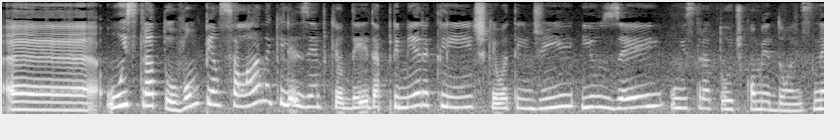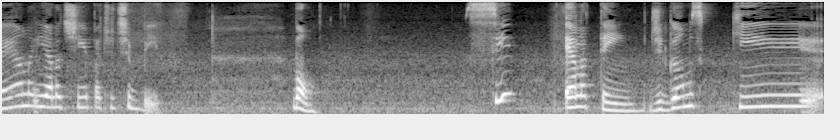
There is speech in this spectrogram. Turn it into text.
é, o extrator, vamos pensar lá naquele exemplo que eu dei da primeira cliente que eu atendi e usei o extrator de comedões nela e ela tinha hepatite B. Bom, se ela tem, digamos que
